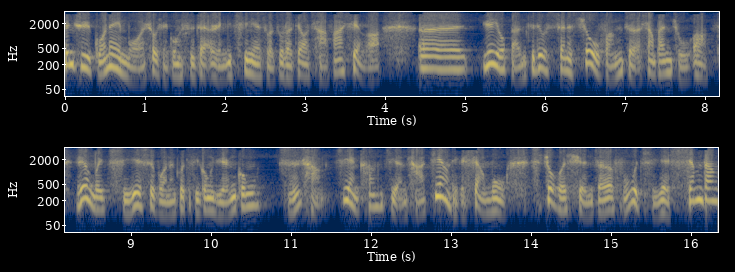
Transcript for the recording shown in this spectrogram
根据国内某寿险公司在二零一七年所做的调查发现啊，呃，约有百分之六十三的受访者上班族啊，认为企业是否能够提供员工职场健康检查这样的一个项目，是作为选择服务企业相当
